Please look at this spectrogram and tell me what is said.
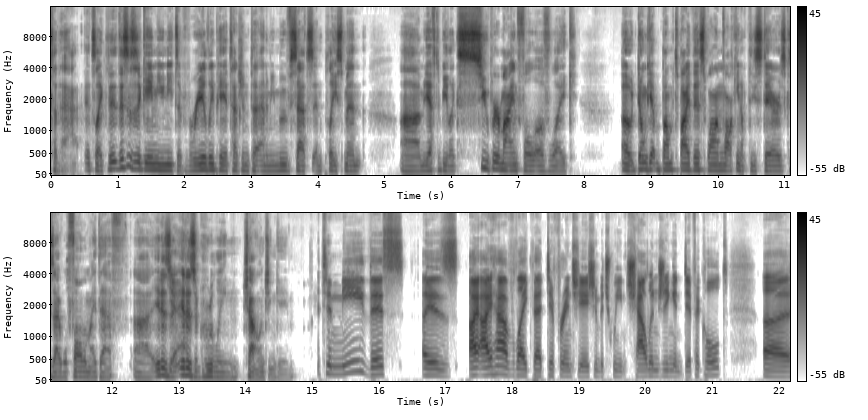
to that. It's like th- this is a game you need to really pay attention to enemy move sets and placement. Um, you have to be like super mindful of like, oh, don't get bumped by this while I'm walking up these stairs because I will fall to my death. Uh, it is Yeah. a, it is a grueling, challenging game. to me this is I, I have like that differentiation between challenging and difficult uh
